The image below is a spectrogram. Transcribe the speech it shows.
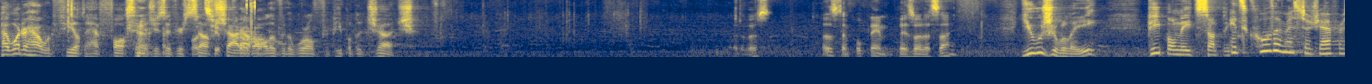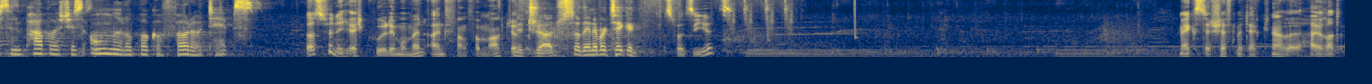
I wonder how it would feel to have false images of yourself your shot out all over the world for people to judge. Warte, was? Was ist dein Problem? Wer soll das sein? Usually, people need something. It's cool that Mr. Jefferson published his own little book of photo tips. Das finde ich echt cool, den Moment einfangen vom Mark to Jefferson. judge, so they never take a. Was wird sie jetzt? Max, der Chef mit der Knarre, heiratet.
